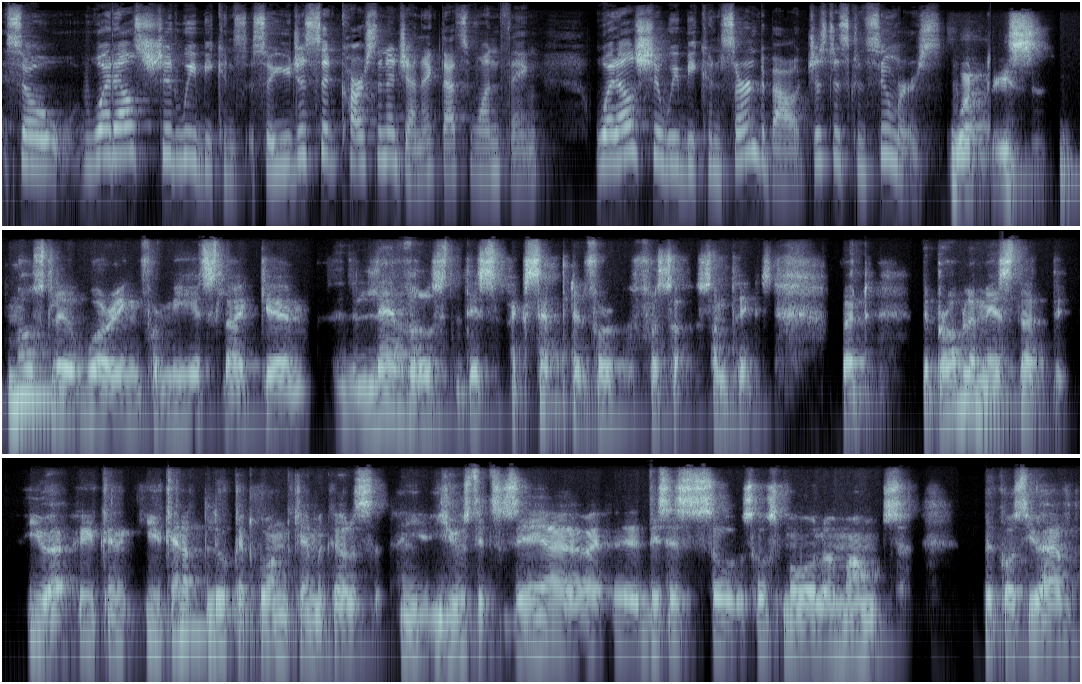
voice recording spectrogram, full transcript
so what else should we be? Cons- so you just said carcinogenic. That's one thing. What else should we be concerned about, just as consumers? What is mostly worrying for me is like um, levels that is accepted for for so, some things, but the problem is that you you can you cannot look at one chemicals and use it to say uh, this is so so small amount because you have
